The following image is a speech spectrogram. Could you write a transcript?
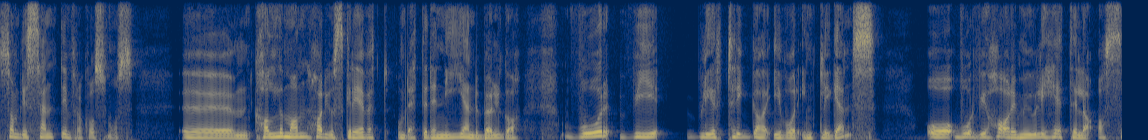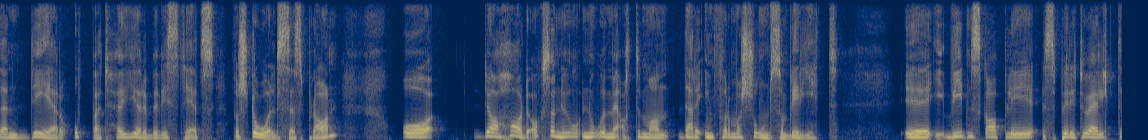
som blir sendt inn fra kosmos. Uh, Kallemann har jo skrevet om dette, den niende bølga, hvor vi blir trigga i vår intelligens, og hvor vi har en mulighet til å ascendere opp et høyere bevissthetsforståelsesplan. Og da har det også no, noe med at man, det er informasjon som blir gitt. Eh, vitenskapelig, spirituelt,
